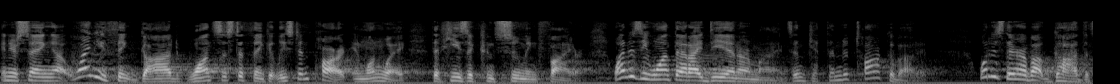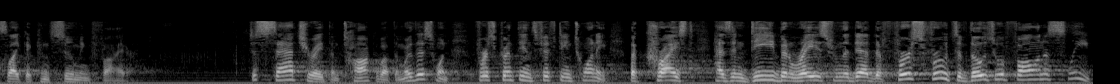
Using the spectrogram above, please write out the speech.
and you're saying, uh, "Why do you think God wants us to think, at least in part, in one way, that He's a consuming fire? Why does He want that idea in our minds?" And get them to talk about it. What is there about God that's like a consuming fire? Just saturate them, talk about them. Or this one, 1 Corinthians 15:20. But Christ has indeed been raised from the dead, the first fruits of those who have fallen asleep.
